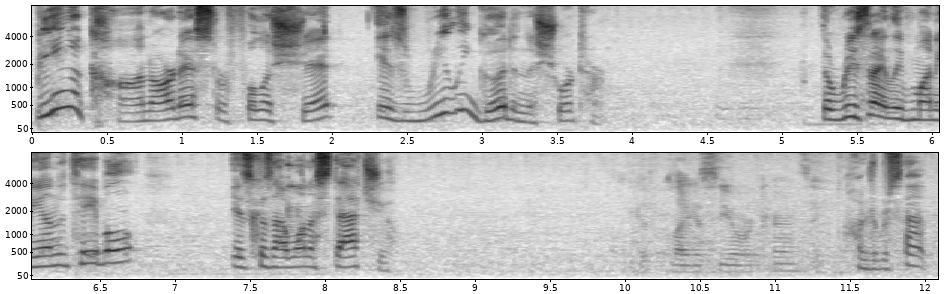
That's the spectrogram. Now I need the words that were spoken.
being a con artist or full of shit is really good in the short term. The reason I leave money on the table is because I want a statue. Legacy over currency. 100%.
